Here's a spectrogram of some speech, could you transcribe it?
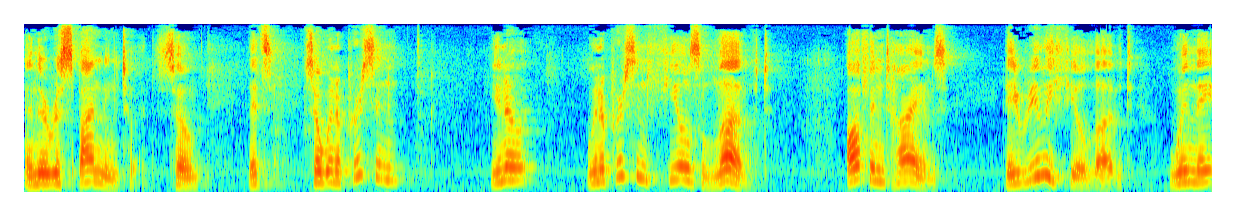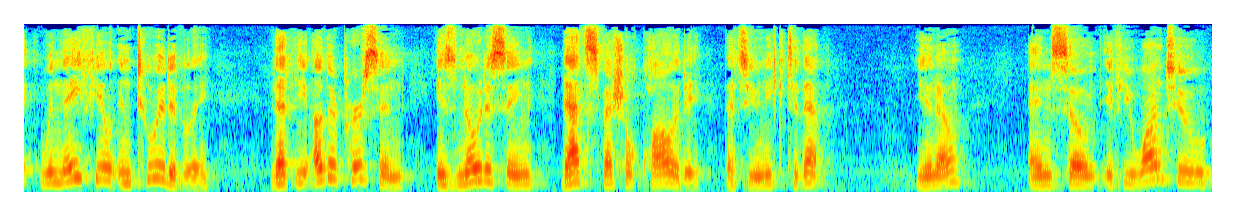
and they're responding to it. So that's so when a person, you know, when a person feels loved, oftentimes they really feel loved when they, when they feel intuitively that the other person is noticing that special quality that's unique to them. You know? And so if you want to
